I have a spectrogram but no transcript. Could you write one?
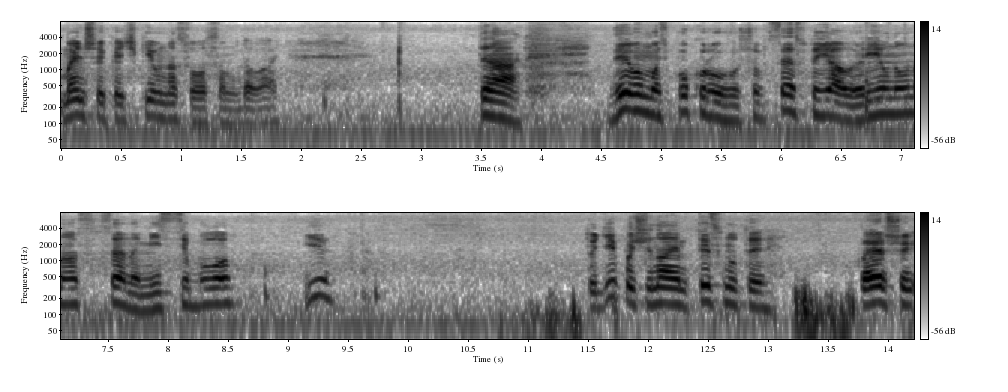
менше качків насосом давати. Так. Дивимось по кругу, щоб все стояло рівно у нас, все на місці було. І тоді починаємо тиснути першою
